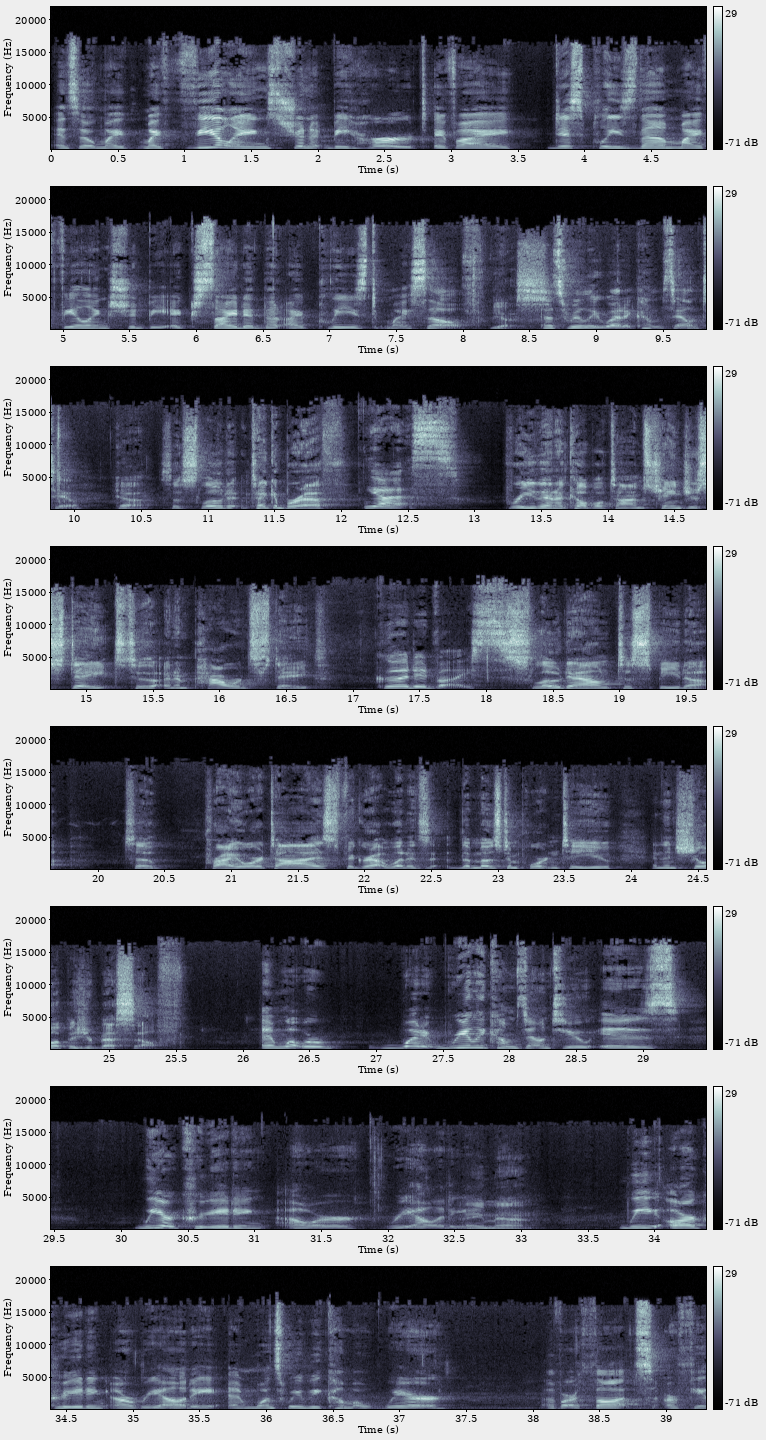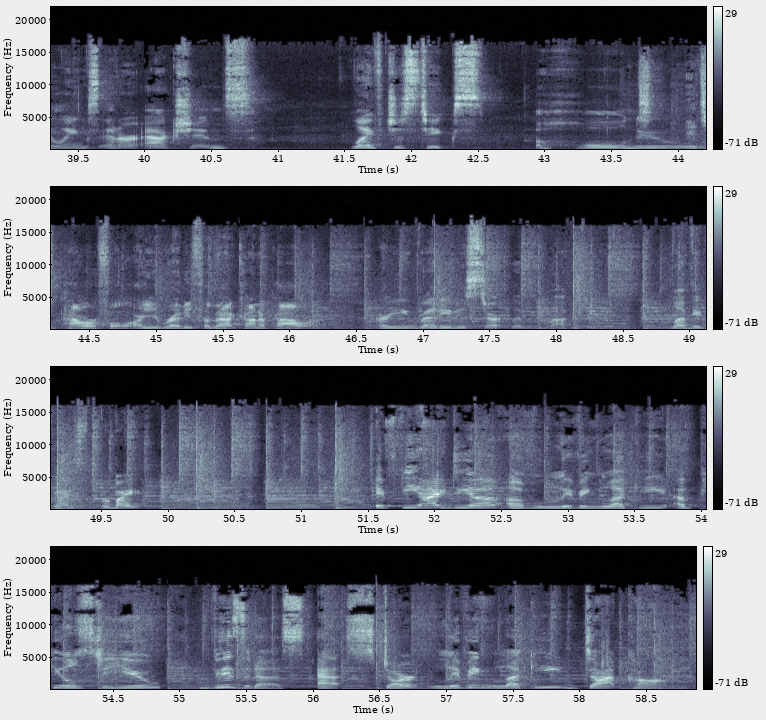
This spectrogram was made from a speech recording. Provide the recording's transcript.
And so my my feelings shouldn't be hurt if I displease them. My feelings should be excited that I pleased myself. Yes. That's really what it comes down to. yeah. So slow down, take a breath, Yes. breathe in a couple times, change your state to an empowered state, Good advice. slow down to speed up. So prioritize, figure out what is the most important to you, and then show up as your best self. And what we're what it really comes down to is we are creating our reality. Amen. We are creating our reality and once we become aware of our thoughts our feelings and our actions life just takes a whole new It's powerful. Are you ready for that kind of power? are you ready to start living lucky love you guys bye-bye if the idea of living lucky appeals to you visit us at startlivinglucky.com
